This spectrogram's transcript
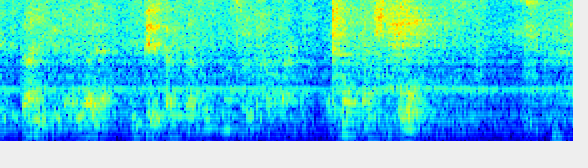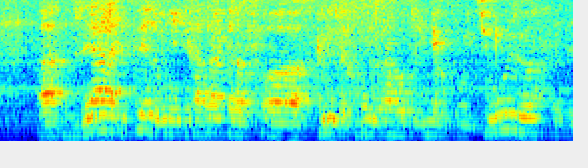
Капитаника и так далее, они перестают работать на скрытых аттракторах. Поэтому это, конечно, плохо здесь. А для исследования этих аттракторов э, скрытых мы разработали некоторую теорию, это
